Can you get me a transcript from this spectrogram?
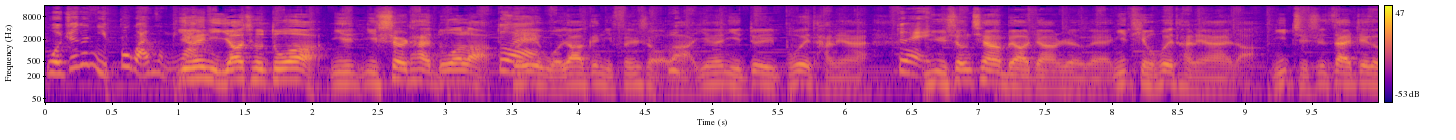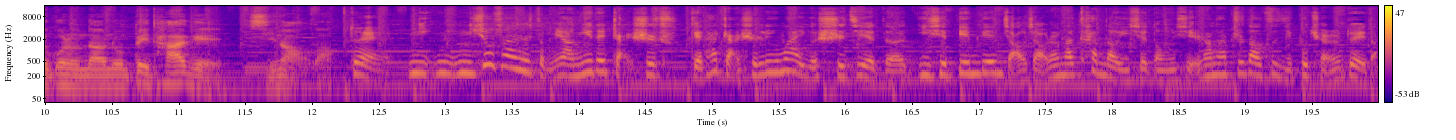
我觉得你不管怎么样，因为你要求多，你你事儿太多了，对所以我要跟你分手了。因为你对不会谈恋爱，对女生千万不要这样认为，你挺会谈恋爱的，你只是在这个过程当中被他给洗脑了。对你你你就算是怎么样，你也得展示出给他展示另外一个世界的一些边边角角，让他看到一些东西，让他知道自己不全是对的。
